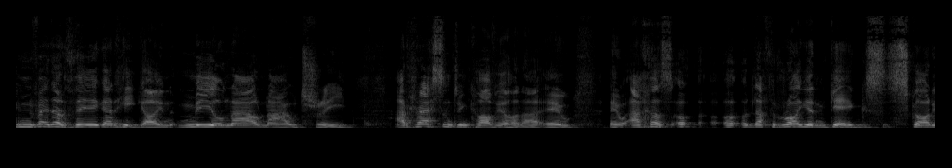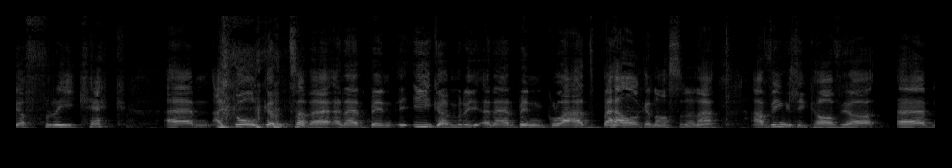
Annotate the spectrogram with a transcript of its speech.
unfed ar ddeg ar hugain 1993, a'r rheswm dwi'n cofio hwnna yw, yw achos o, o, o, nath Ryan Giggs sgorio free kick Um, a'i gol gyntaf fe yn erbyn i Gymru, yn erbyn gwlad Belg yn os yn yna. A fi'n gallu cofio, um,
